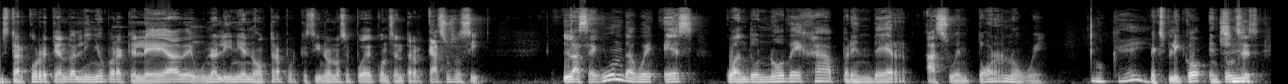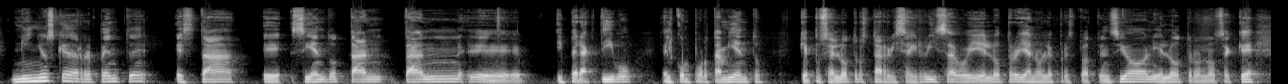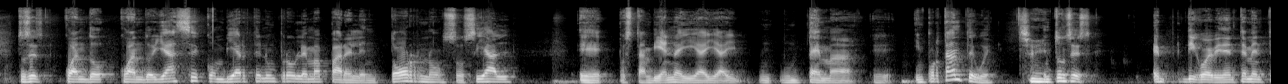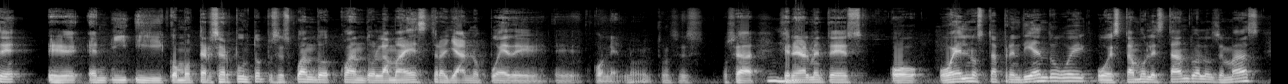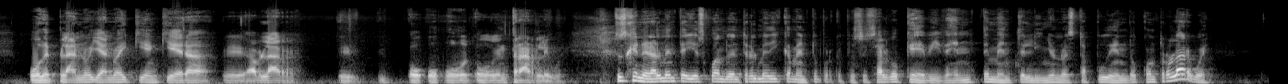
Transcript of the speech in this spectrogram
Estar correteando al niño para que lea de una línea en otra, porque si no, no se puede concentrar. Casos así. La segunda, güey, es cuando no deja aprender a su entorno, güey. Ok. ¿Me explico? Entonces, niños que de repente está eh, siendo tan, tan eh, hiperactivo el comportamiento que pues el otro está risa y risa, güey, y el otro ya no le prestó atención y el otro no sé qué. Entonces, cuando, cuando ya se convierte en un problema para el entorno social, eh, pues también ahí hay, un, tema eh, importante, güey. Entonces, eh, digo, evidentemente, y, como tercer punto, pues es cuando, cuando la maestra ya no puede con él, ¿no? Entonces, o sea, generalmente es o, o, él no está aprendiendo, güey, o está molestando a los demás, o de plano ya no hay quien quiera hablar o, entrarle, güey. Entonces, generalmente ahí es cuando entra el medicamento, porque pues es algo que evidentemente el niño no está pudiendo controlar, güey.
